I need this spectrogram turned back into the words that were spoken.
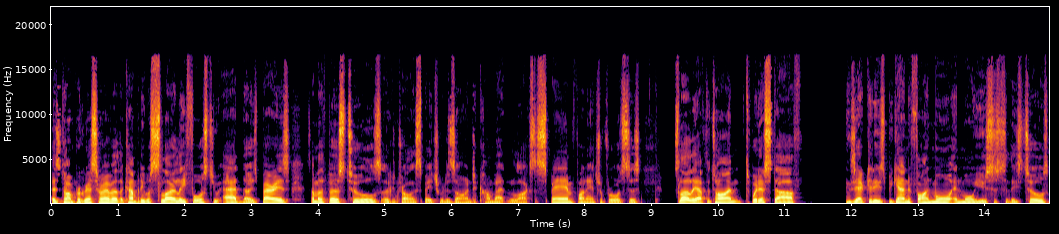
As time progressed, however, the company was slowly forced to add those barriers. Some of the first tools of controlling speech were designed to combat the likes of spam, financial fraudsters, Slowly after time, Twitter staff executives began to find more and more uses to these tools.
